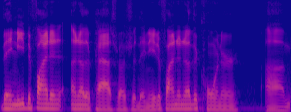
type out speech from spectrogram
they need to find an, another pass rusher. They need to find another corner. Um,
